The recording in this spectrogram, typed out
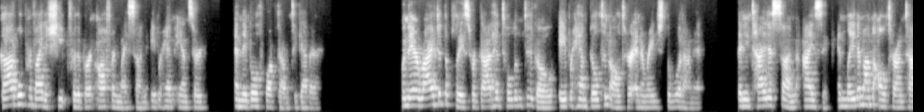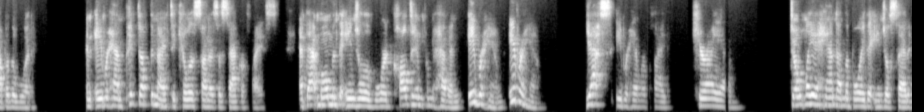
God will provide a sheep for the burnt offering, my son, Abraham answered, and they both walked on together. When they arrived at the place where God had told him to go, Abraham built an altar and arranged the wood on it. Then he tied his son, Isaac, and laid him on the altar on top of the wood. And Abraham picked up the knife to kill his son as a sacrifice. At that moment, the angel of the Lord called to him from heaven, Abraham, Abraham. Yes, Abraham replied, Here I am. Don't lay a hand on the boy, the angel said.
